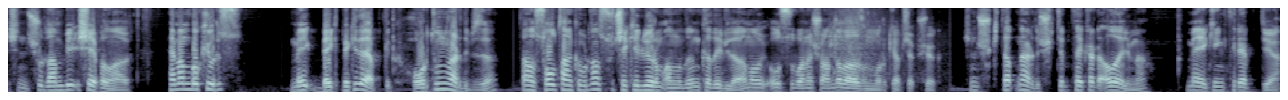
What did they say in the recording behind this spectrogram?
Şimdi şuradan bir şey yapalım abi. Hemen bakıyoruz. Backpack'i de yaptık. Hortum verdi bize. Tamam sol tanka buradan su çekebiliyorum anladığım kadarıyla ama o, su bana şu anda lazım moruk yapacak bir şey yok. Şimdi şu kitap nerede? Şu kitabı tekrar al elime. Making trap diyor.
